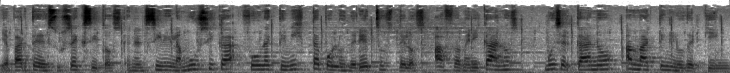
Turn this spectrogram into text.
y aparte de sus éxitos en el cine y la música, fue un activista por los derechos de los afroamericanos, muy cercano a Martin Luther King.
